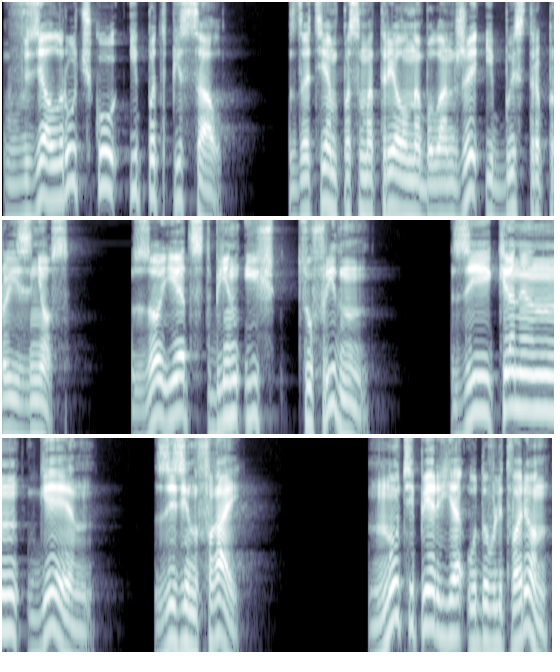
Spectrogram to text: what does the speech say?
взял ручку и подписал. Затем посмотрел на Буланже и быстро произнес. «So jetzt bin ich zufrieden. Sie können gehen». Зизин Фрай. Ну, теперь я удовлетворен.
